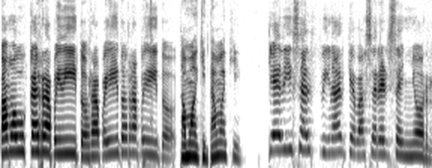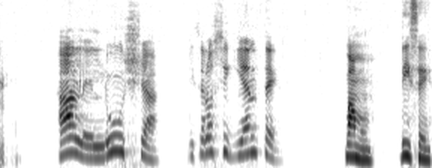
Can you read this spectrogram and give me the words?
vamos a buscar rapidito, rapidito, rapidito. Estamos aquí, estamos aquí. ¿Qué dice al final que va a ser el Señor? Aleluya. Dice lo siguiente. Vamos, dice,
